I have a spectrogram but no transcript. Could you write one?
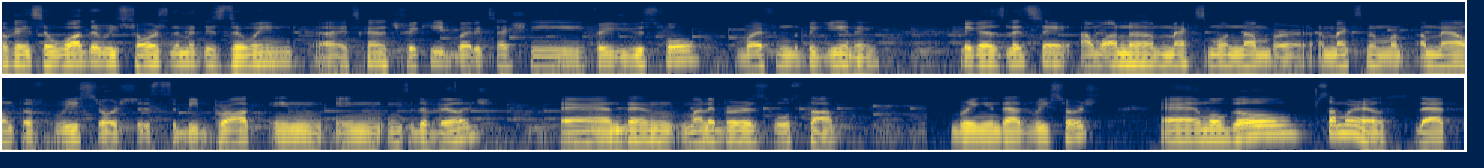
Okay, so what the resource limit is doing, uh, it's kind of tricky, but it's actually very useful right from the beginning. Because let's say I want a maximum number, a maximum amount of resources to be brought in, in into the village. And then my laborers will stop bringing that resource and will go somewhere else that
